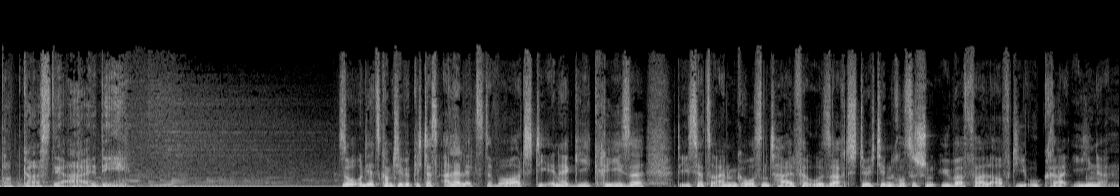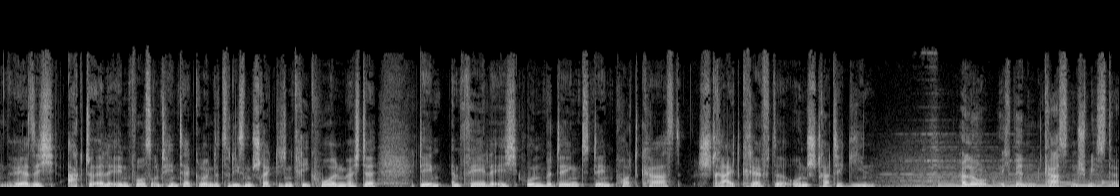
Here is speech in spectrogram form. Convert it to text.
Podcast der ARD. So, und jetzt kommt hier wirklich das allerletzte Wort. Die Energiekrise, die ist ja zu einem großen Teil verursacht durch den russischen Überfall auf die Ukraine. Wer sich aktuelle Infos und Hintergründe zu diesem schrecklichen Krieg holen möchte, dem empfehle ich unbedingt den Podcast Streitkräfte und Strategien. Hallo, ich bin Carsten Schmiester.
